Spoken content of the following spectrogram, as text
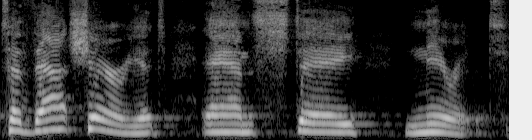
to that chariot and stay near it.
